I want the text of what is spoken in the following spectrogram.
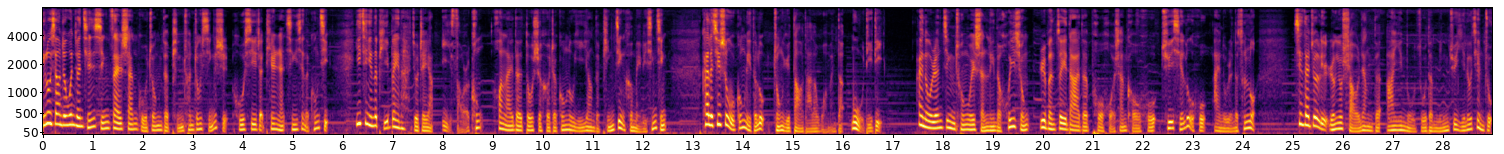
一路向着温泉前行，在山谷中的平川中行驶，呼吸着天然新鲜的空气。一七年的疲惫呢，就这样一扫而空，换来的都是和这公路一样的平静和美丽心情。开了七十五公里的路，终于到达了我们的目的地——爱努人敬崇为神灵的灰熊，日本最大的破火山口湖驱邪路湖，爱努人的村落。现在这里仍有少量的阿伊努族的民居遗留建筑，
